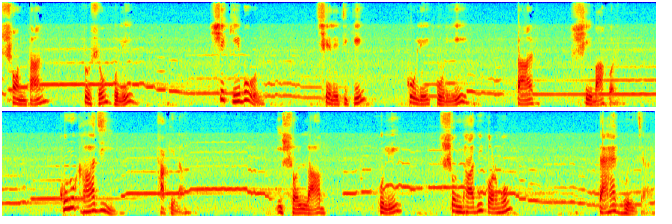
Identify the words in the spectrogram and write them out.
সন্তান প্রসব হলে সে কেবল ছেলেটিকে কোলে করে তার সেবা করে। কোনো কাজই থাকে না। ঈশ্বর লাভ হলে সন্ধ্যাদি কর্ম ত্যাগ হয়ে যায়।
